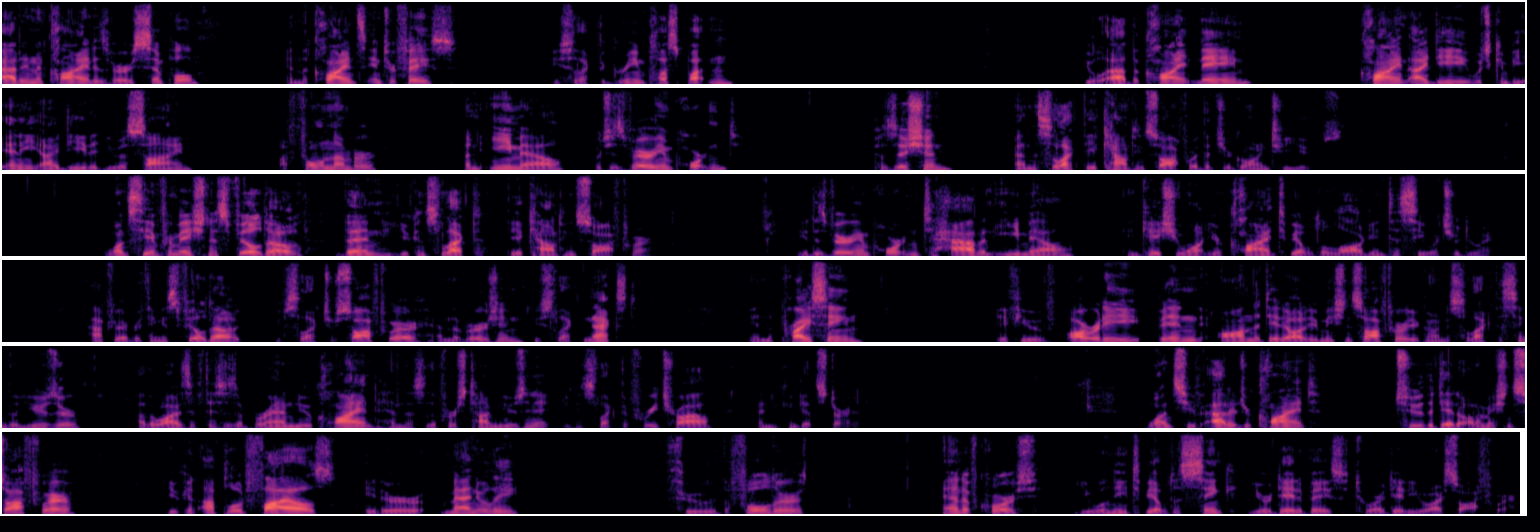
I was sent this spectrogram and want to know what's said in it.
Adding a client is very simple. In the client's interface, you select the green plus button. You will add the client name, client ID, which can be any ID that you assign, a phone number, an email, which is very important, position, and select the accounting software that you're going to use. Once the information is filled out, then you can select the accounting software. It is very important to have an email in case you want your client to be able to log in to see what you're doing. After everything is filled out, you select your software and the version, you select next. In the pricing, if you've already been on the data automation software, you're going to select the single user. Otherwise, if this is a brand new client and this is the first time using it, you can select the free trial and you can get started. Once you've added your client to the data automation software, you can upload files either manually through the folders, and of course, you will need to be able to sync your database to our Data UI software.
